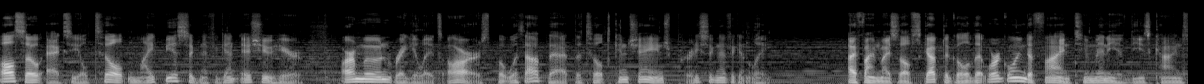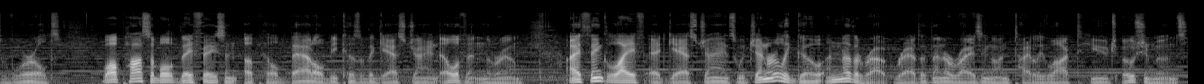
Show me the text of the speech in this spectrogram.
Also, axial tilt might be a significant issue here. Our moon regulates ours, but without that, the tilt can change pretty significantly. I find myself skeptical that we're going to find too many of these kinds of worlds. While possible, they face an uphill battle because of the gas giant elephant in the room. I think life at gas giants would generally go another route rather than arising on tidally locked huge ocean moons.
